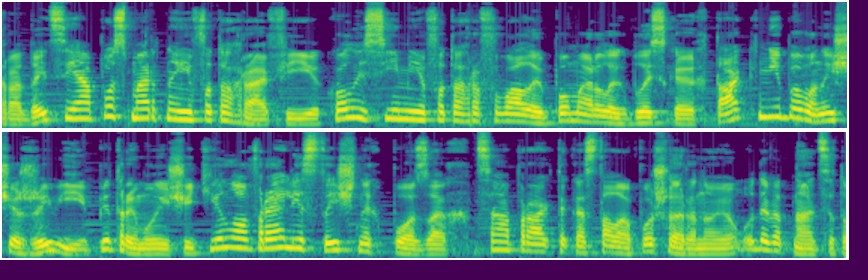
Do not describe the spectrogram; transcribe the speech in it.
Традиція посмертної фотографії, коли сім'ї фотографували померлих близьких так, ніби вони ще живі, підтримуючи тіло в реалістичних позах. Ця практика стала поширеною у 19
